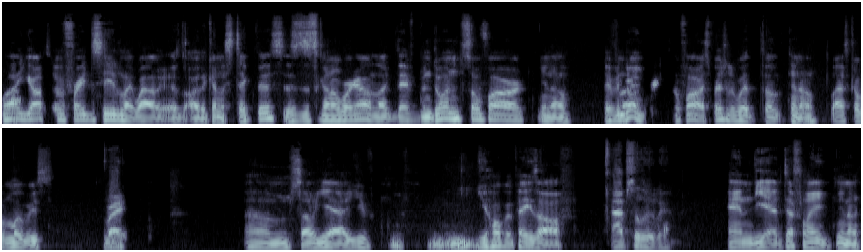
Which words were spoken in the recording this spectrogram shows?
Well, you're also afraid to see, like, wow, are they going to stick this? Is this going to work out? Like they've been doing so far, you know, they've been Right. doing great so far, especially with the, you know, last couple movies. right, Um, so yeah, you you hope it pays off, absolutely. and yeah, definitely, you know,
